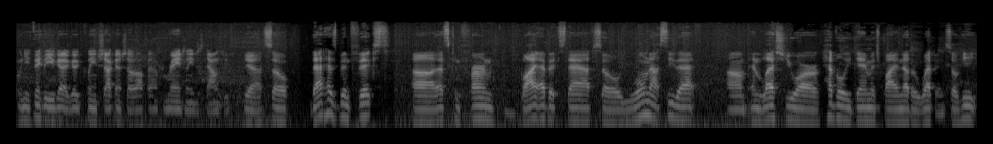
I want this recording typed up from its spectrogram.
when you think that you got a good clean shotgun shot off at him from range and he just downs you. Yeah, so that has been fixed. Uh, that's confirmed by Epic staff, so you will not see that um, unless you are heavily damaged by another weapon. So he,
